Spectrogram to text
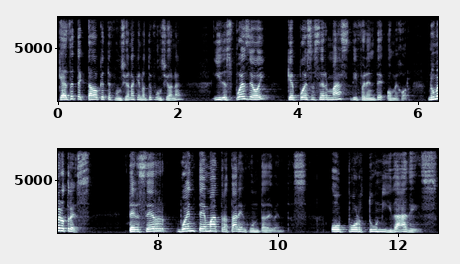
¿Qué has detectado que te funciona, que no te funciona? Y después de hoy, ¿qué puedes hacer más, diferente o mejor? Número 3. Tercer buen tema a tratar en junta de ventas. Oportunidades.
